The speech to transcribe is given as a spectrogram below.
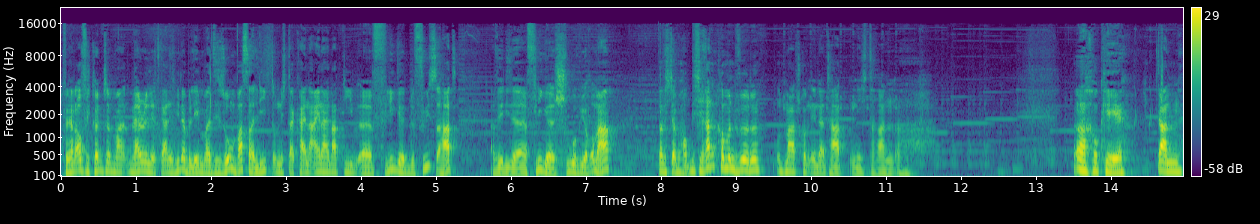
Ich fällt auf, ich könnte Meryl jetzt gar nicht wiederbeleben, weil sie so im Wasser liegt und ich da keine Einheit hat, die äh, fliegende Füße hat also diese Fliegerschuhe, wie auch immer, dass ich da überhaupt nicht rankommen würde. Und March kommt in der Tat nicht ran. Ach, okay. Dann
